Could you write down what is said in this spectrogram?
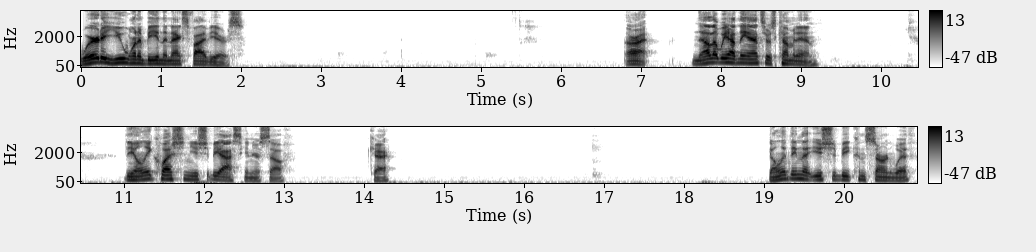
Where do you want to be in the next five years? All right. Now that we have the answers coming in, the only question you should be asking yourself, okay? The only thing that you should be concerned with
